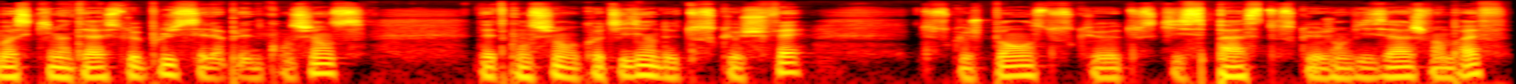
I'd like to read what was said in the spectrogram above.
Moi, ce qui m'intéresse le plus, c'est la pleine conscience, d'être conscient au quotidien de tout ce que je fais, tout ce que je pense, tout ce que tout ce qui se passe, tout ce que j'envisage, enfin bref.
